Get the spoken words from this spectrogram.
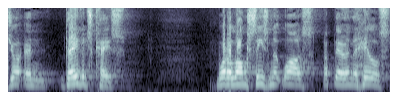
In David's case, what a long season it was up there in the hills.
